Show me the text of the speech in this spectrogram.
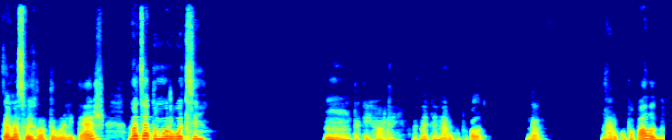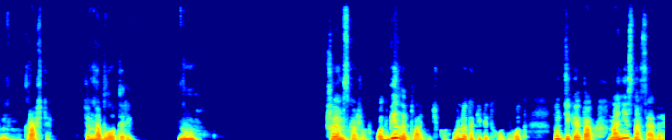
це в нас виготовлений теж у 20-му році. м такий гарний. Ви знаєте, на руку попало? Да. На руку попало краще, ніж на блотері. Ну, що я вам скажу? От біле платічко, воно так і підходить. От тут тільки так наніс на себе,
